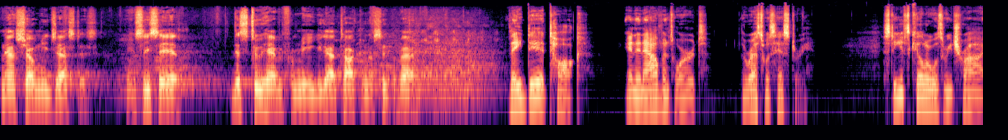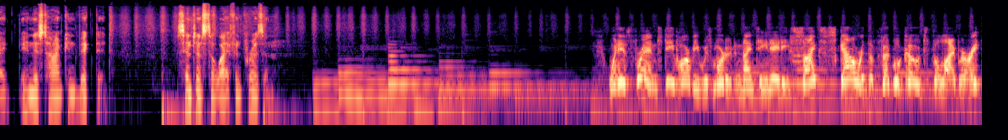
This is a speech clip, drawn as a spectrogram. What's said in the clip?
Now show me justice. And she said, This is too heavy for me. You got to talk to my supervisor. They did talk. And in Alvin's words, the rest was history. Steve's killer was retried and this time convicted, sentenced to life in prison. When his friend Steve Harvey was murdered in 1980, Sykes scoured the federal codes at the library,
